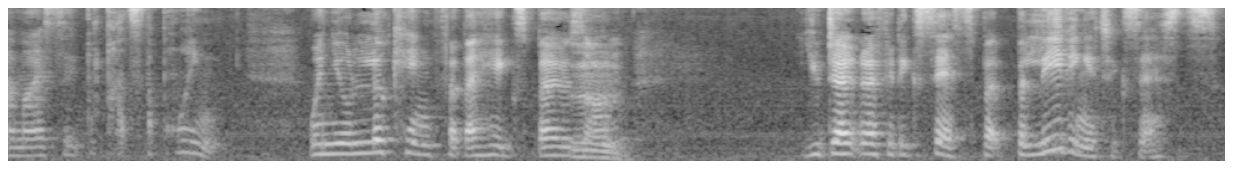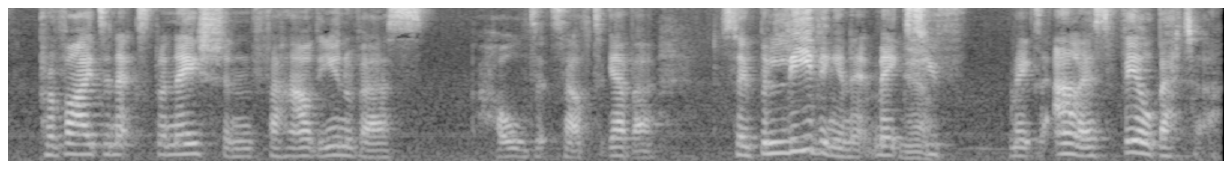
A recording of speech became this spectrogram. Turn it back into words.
and I say, "But that's the point. When you're looking for the Higgs boson, you don't know if it exists, but believing it exists provides an explanation for how the universe holds itself together. So believing in it makes Yeah. you f- makes Alice feel better."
